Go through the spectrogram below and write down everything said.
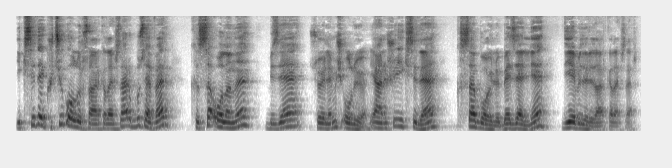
İkisi de küçük olursa arkadaşlar bu sefer kısa olanı bize söylemiş oluyor. Yani şu ikisi de kısa boylu bezelye diyebiliriz arkadaşlar.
